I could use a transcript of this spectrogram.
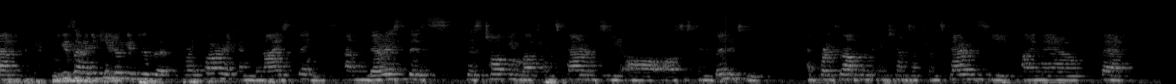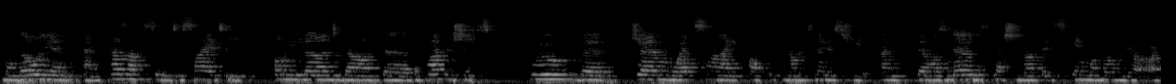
Um, because I mean, if you look into the rhetoric and the nice things, um, there is this this talking about transparency or, or sustainability. And for example, in terms of transparency, I know that Mongolian and Kazakh civil society only learned about the, the partnerships through the German website of the economics ministry, and there was no discussion about this in Mongolia or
